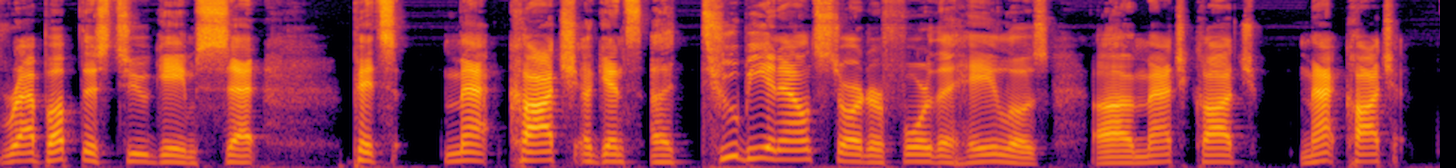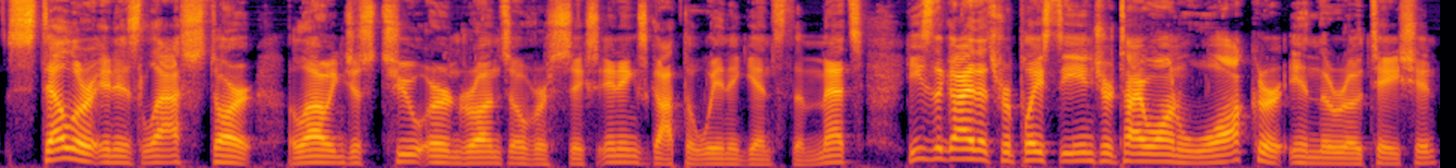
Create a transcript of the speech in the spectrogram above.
wrap up this two game set pits Matt Koch against a to be announced starter for the Halos. Uh, Matt Koch, Matt Koch, stellar in his last start, allowing just two earned runs over six innings. Got the win against the Mets. He's the guy that's replaced the injured Taijuan Walker in the rotation.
